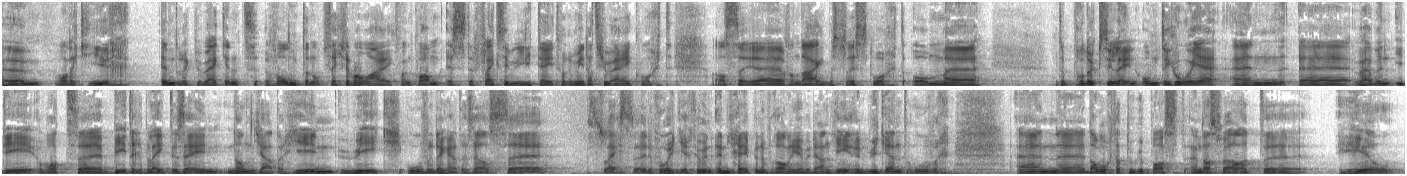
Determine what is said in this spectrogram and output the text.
Um, wat ik hier indrukwekkend vond ten opzichte van waar ik van kwam, is de flexibiliteit waarmee dat gewerkt wordt. Als er uh, vandaag beslist wordt om uh, de productielijn om te gooien en uh, we hebben een idee wat beter blijkt te zijn, dan gaat er geen week over, dan gaat er zelfs slechts de vorige keer toen we een ingrijpende verandering hebben gedaan, ging er een weekend over. En dan wordt dat toegepast. En dat is wel het heel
